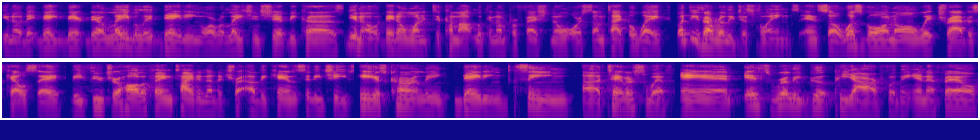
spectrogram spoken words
you know, they they they they'll label it dating or relationship because you know they don't want it to come out looking unprofessional or some type of way. But these are really just flings. And so, what's going on with Travis Kelce, the future Hall of Fame tight end of the of the Kansas City Chiefs? He is currently dating, seeing uh, Taylor Swift, and it's really good PR for the NFL.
